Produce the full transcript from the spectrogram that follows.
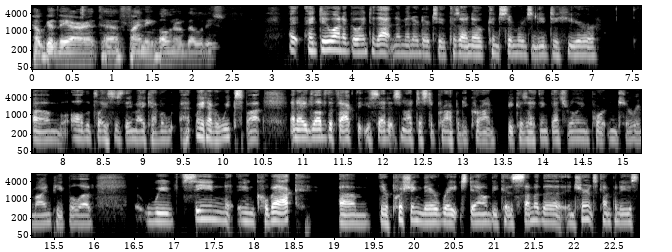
how good they are at finding vulnerabilities. I, I do want to go into that in a minute or two because I know consumers need to hear um, all the places they might have a might have a weak spot. And I love the fact that you said it's not just a property crime because I think that's really important to remind people of. We've seen in Quebec um, they're pushing their rates down because some of the insurance companies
